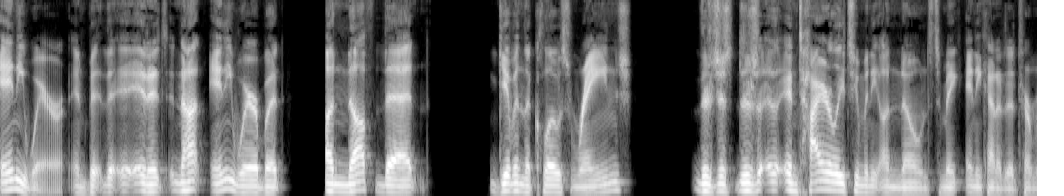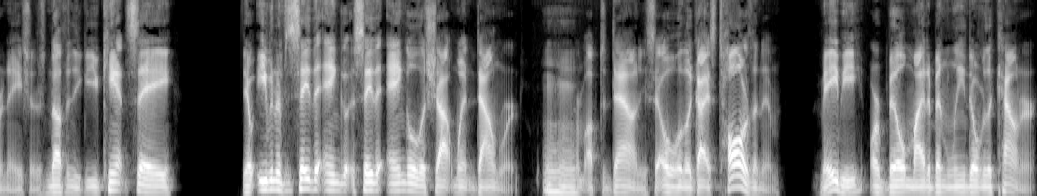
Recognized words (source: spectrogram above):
anywhere, and and it's not anywhere, but enough that given the close range. There's just there's entirely too many unknowns to make any kind of determination. There's nothing you you can't say you know, even if say the angle, say the angle of the shot went downward Mhm. from up to down, you say, oh well, the guy's taller than him, maybe, or Bill might have been leaned over the counter,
